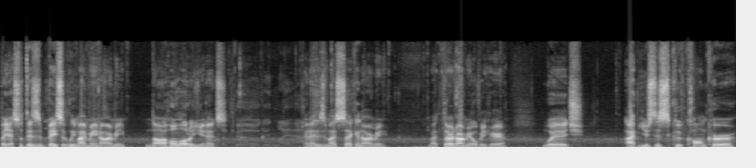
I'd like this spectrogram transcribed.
but yeah, so this is basically my main army. Not a whole lot of units. And then this is my second army. My third army over here which I've used this to conquer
